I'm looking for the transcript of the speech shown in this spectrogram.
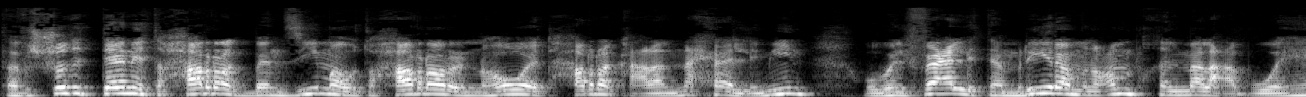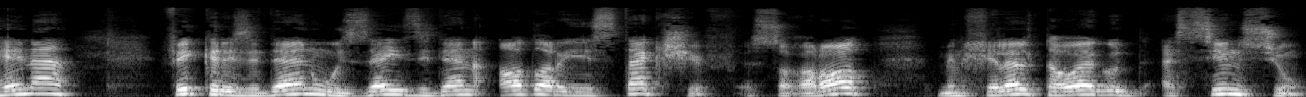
ففي الشوط الثاني تحرك بنزيما وتحرر إن هو يتحرك على الناحية اليمين وبالفعل تمريرة من عمق الملعب. وهنا فكر زيدان وإزاي زيدان قدر يستكشف الثغرات من خلال تواجد أسينسيو.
